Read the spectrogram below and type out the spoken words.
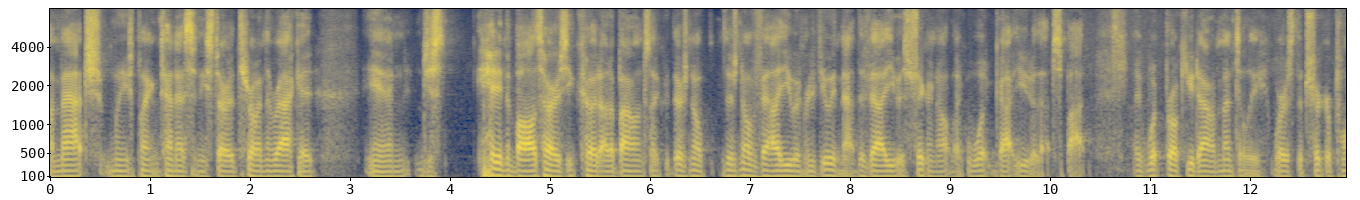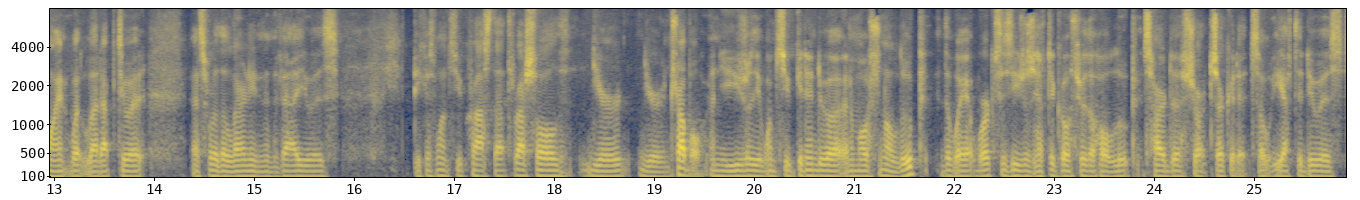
a match when he's playing tennis and he started throwing the racket and just hitting the ball as hard as he could out of bounds. Like there's no there's no value in reviewing that. The value is figuring out like what got you to that spot, like what broke you down mentally. Where's the trigger point? What led up to it? That's where the learning and the value is because once you cross that threshold, you're you're in trouble. And you usually, once you get into a, an emotional loop, the way it works is you usually have to go through the whole loop. It's hard to short circuit it. So what you have to do is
